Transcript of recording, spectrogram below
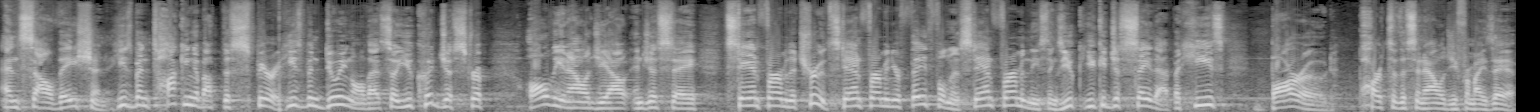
and salvation. He's been talking about the Spirit. He's been doing all that. So you could just strip all the analogy out and just say, stand firm in the truth, stand firm in your faithfulness, stand firm in these things. You, you could just say that. But he's borrowed parts of this analogy from Isaiah.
